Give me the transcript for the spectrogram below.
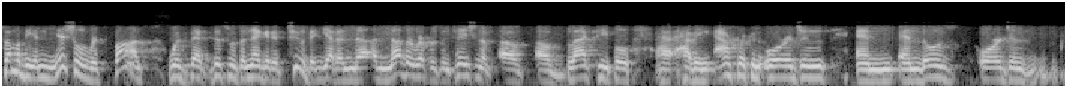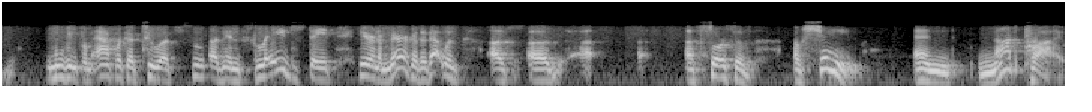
some of the initial response was that this was a negative too, that yet an- another representation of, of, of black people ha- having African origins and, and those origins moving from Africa to a, an enslaved state here in America, that that was a, a, a, source of, of shame and not pride.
